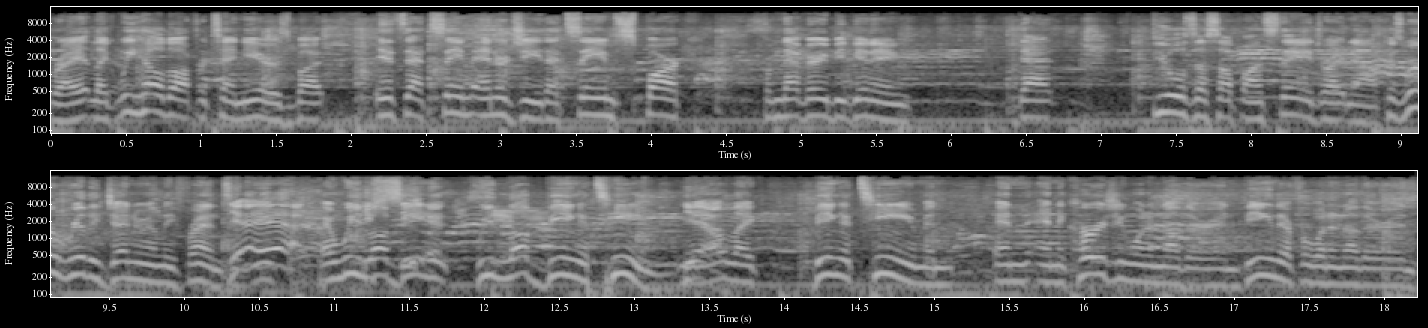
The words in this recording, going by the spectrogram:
Right, like we held off for ten years, but it's that same energy, that same spark from that very beginning that fuels us up on stage right now because we're really genuinely friends. Yeah, and we, yeah. And we You love being it. a, we love being a team. You Yeah. know, like being a team and and and encouraging one another and being there for one another and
